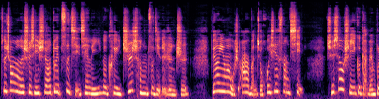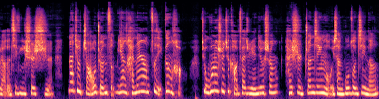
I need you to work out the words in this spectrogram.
最重要的事情是要对自己建立一个可以支撑自己的认知，不要因为我是二本就灰心丧气。学校是一个改变不了的既定事实，那就找准怎么样还能让自己更好。就无论是去考在职研究生，还是专精某一项工作技能，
